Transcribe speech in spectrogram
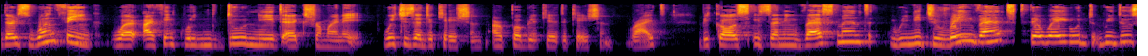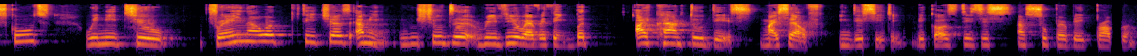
There's one thing where I think we do need extra money, which is education, our public education, right? Because it's an investment. We need to reinvent the way we do schools. We need to train our teachers. I mean, we should uh, review everything, but I can't do this myself in this city because this is a super big problem.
